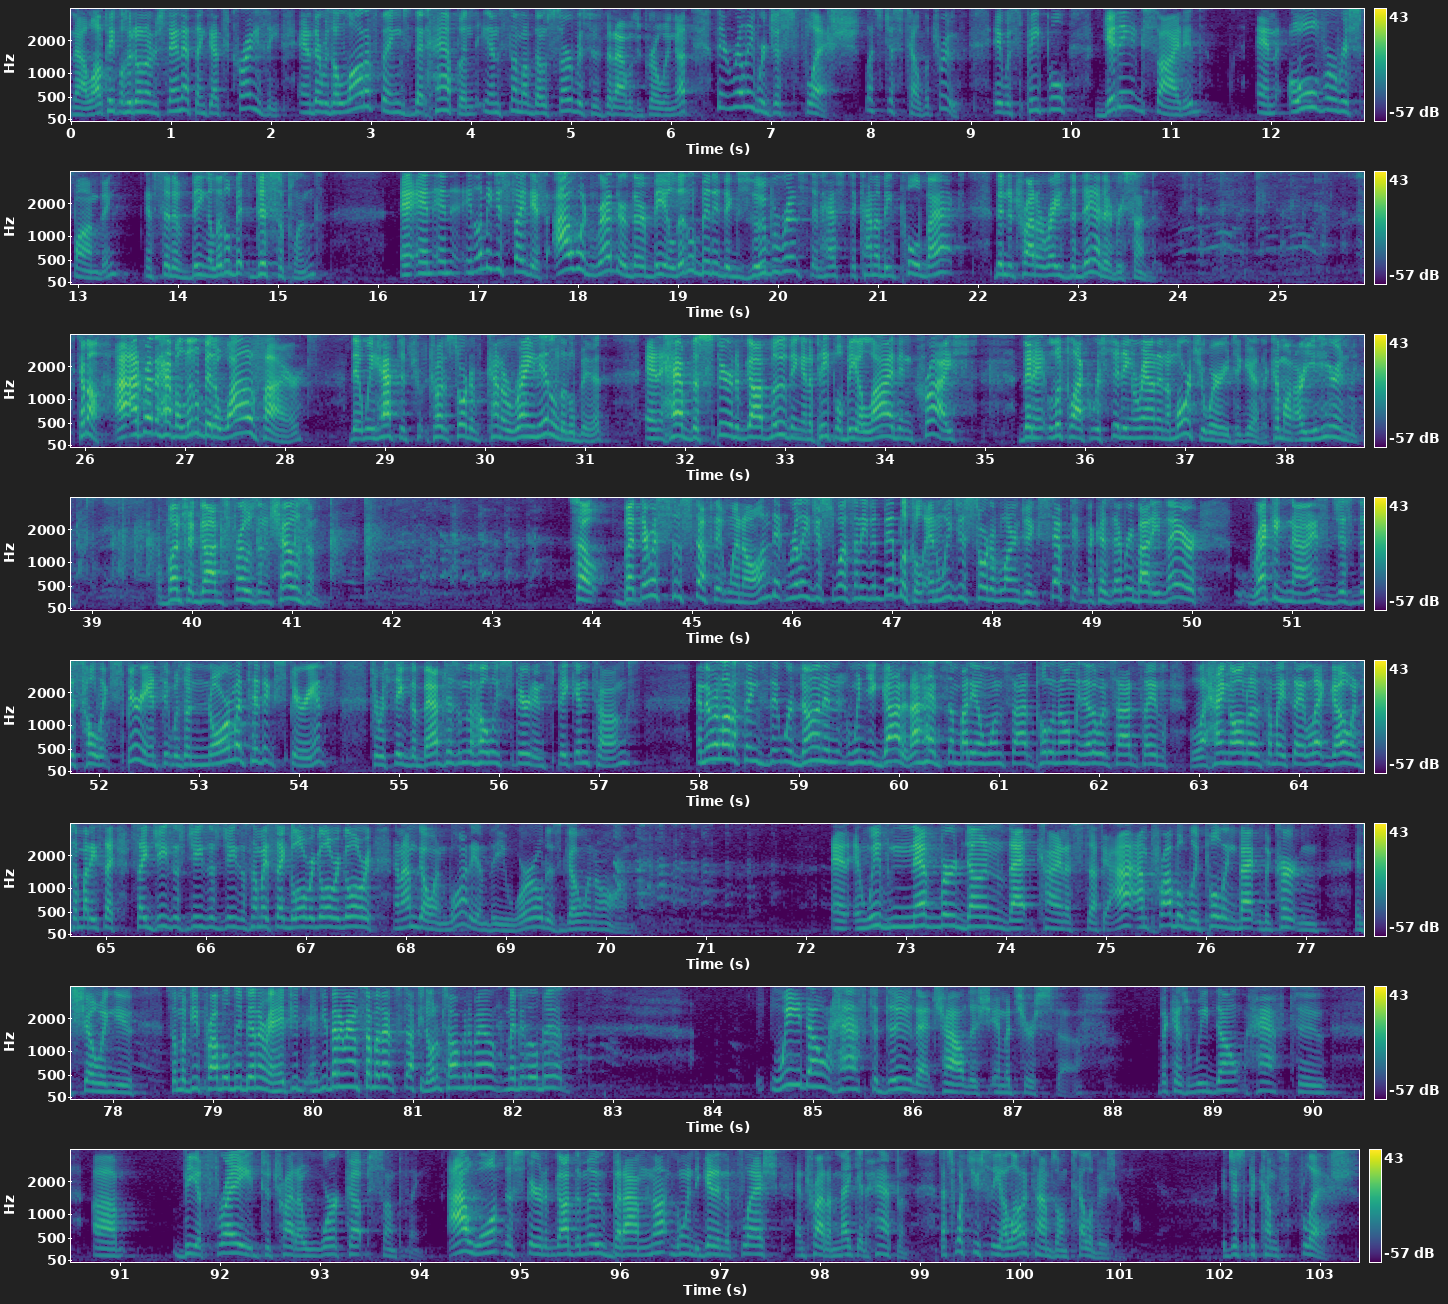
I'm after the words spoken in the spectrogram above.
Now, a lot of people who don't understand that think that's crazy. And there was a lot of things that happened in some of those services that I was growing up that really were just flesh. Let's just tell the truth. It was people getting excited and over responding instead of being a little bit disciplined. And, and, and, let me just say this I would rather there be a little bit of exuberance that has to kind of be pulled back than to try to raise the dead every Sunday. Come on, I'd rather have a little bit of wildfire that we have to tr- try to sort of kind of rein in a little bit and have the Spirit of God moving and the people be alive in Christ then it look like we're sitting around in a mortuary together. Come on, are you hearing me? A bunch of God's frozen chosen. So, but there was some stuff that went on that really just wasn't even biblical. And we just sort of learned to accept it because everybody there recognized just this whole experience. It was a normative experience to receive the baptism of the Holy Spirit and speak in tongues. And there were a lot of things that were done and when you got it. I had somebody on one side pulling on me, the other one side saying, hang on, and somebody saying, let go, and somebody say, say Jesus, Jesus, Jesus. Somebody say, glory, glory, glory. And I'm going, what in the world is going on? And, and we've never done that kind of stuff. I, I'm probably pulling back the curtain and showing you. Some of you probably been around. Have you, have you been around some of that stuff? You know what I'm talking about? Maybe a little bit? We don't have to do that childish, immature stuff because we don't have to um, be afraid to try to work up something. I want the Spirit of God to move, but I'm not going to get in the flesh and try to make it happen. That's what you see a lot of times on television. It just becomes flesh.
